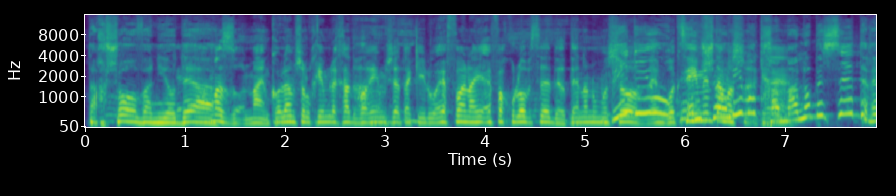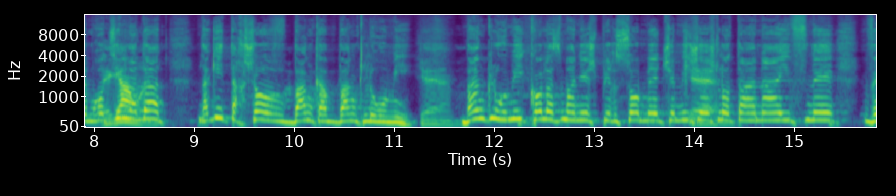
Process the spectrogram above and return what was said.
תחשוב, אני יודע... אמזון, מה, הם כל היום שולחים לך דברים שאתה כאילו, איפה אנחנו לא בסדר, תן לנו משוב. בדיוק, הם רוצים הם את שואלים. אותך כן. מה לא בסדר, הם רוצים. לדעת. נגיד, תחשוב, בנק, בנק לאומי. כן. בנק לאומי, כל הזמן יש פרסומת שמי כן. שיש לו טענה יפנה, ו...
